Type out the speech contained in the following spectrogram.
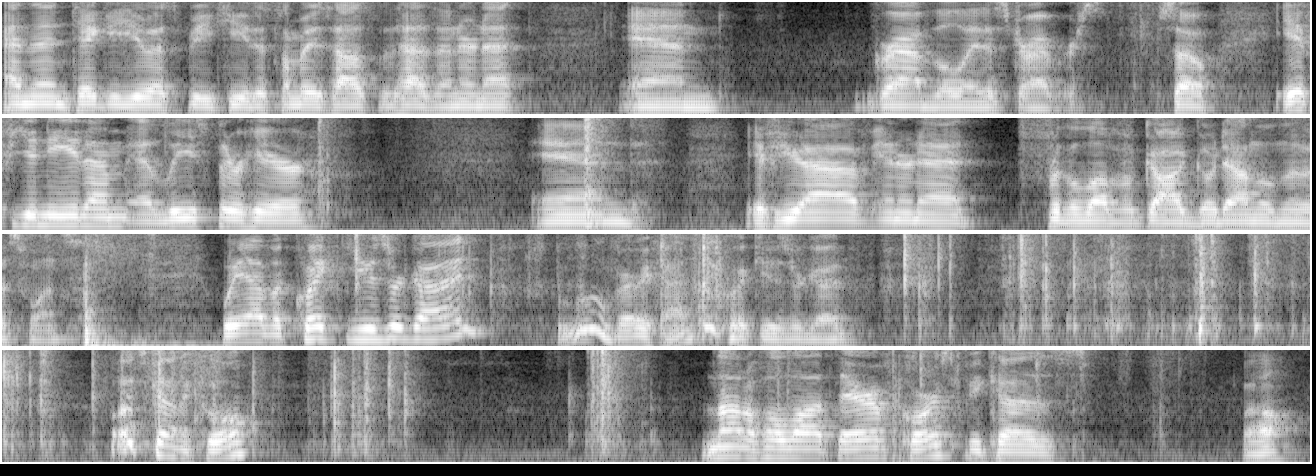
And then take a USB key to somebody's house that has internet and grab the latest drivers. So if you need them, at least they're here. And if you have internet, for the love of God, go down the newest ones. We have a quick user guide. Ooh, very fancy quick user guide. That's kind of cool. Not a whole lot there, of course, because, well,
